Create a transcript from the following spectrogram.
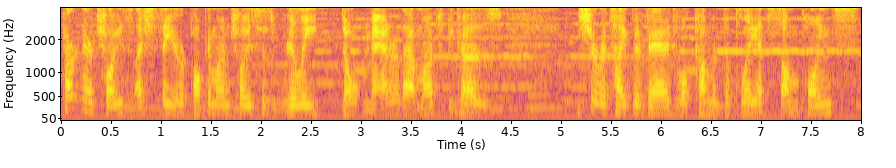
partner choice, I should say, your Pokemon choices really don't matter that much because sure, a type advantage will come into play at some points.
